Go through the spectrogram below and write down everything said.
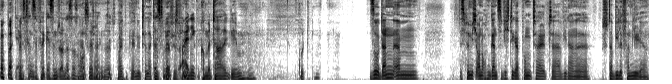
Ja, das kannst du vergessen, John, dass das klar, rausgeschnitten wird. Heute kein nutella Das wird einige Kommentare geben. Gut. So, dann ähm, ist für mich auch noch ein ganz wichtiger Punkt halt äh, wieder eine stabile Familie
